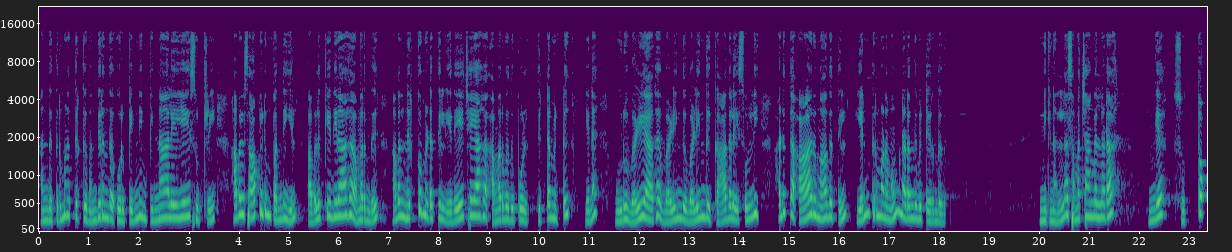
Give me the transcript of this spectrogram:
அந்த திருமணத்திற்கு வந்திருந்த ஒரு பெண்ணின் பின்னாலேயே சுற்றி அவள் சாப்பிடும் பந்தியில் அவளுக்கு எதிராக அமர்ந்து அவள் நிற்கும் இடத்தில் எதேச்சையாக அமர்வது போல் திட்டமிட்டு என ஒரு வழியாக வழிந்து வழிந்து காதலை சொல்லி அடுத்த ஆறு மாதத்தில் என் திருமணமும் நடந்துவிட்டிருந்தது. இன்னைக்கு நல்லா சமைச்சாங்கல்லடா. இங்கே சுத்தம்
